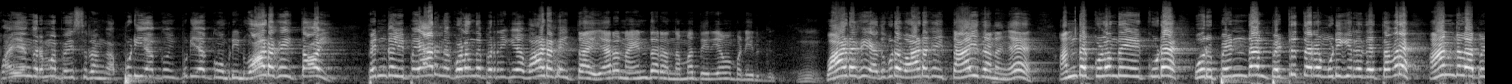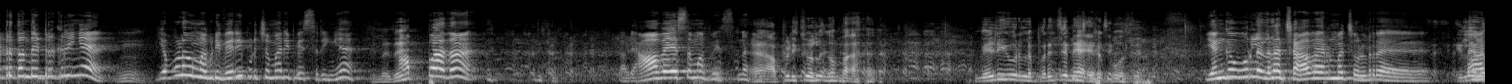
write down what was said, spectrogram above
பயங்கரமா பேசுறாங்க. அப்படியாக்கும் இப்படியாக்கும் அப்படின்னு. வாடகை தாய். பெண்கள் இப்ப யாருங்க குழந்தை பெறீங்க? வாடகை தாய். யாரோ நயன்தார் அந்த அம்மா தெரியாம பண்ணிருக்கு வாடகை அது கூட வாடகை தாய் தானங்க. அந்த குழந்தையை கூட ஒரு பெண் தான் பெற்றுத்தர முடிகிறதே தவிர ஆண்களா பெற்று தந்துட்டு இருக்கிறீங்க எவ்வளவு அப்படி வெறி பிடிச்ச மாதிரி பேசுறீங்க? அப்பா தான் அப்படி ஆவேசமா பேசுன. அஹ், அப்படி சொல்லுங்கம்மா. வெளியூர்ல பிரச்சனை ஆயிட போகுது எங்க ஊர்ல இதெல்லாம் சாதாரணமா சொல்ற இல்ல இல்ல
